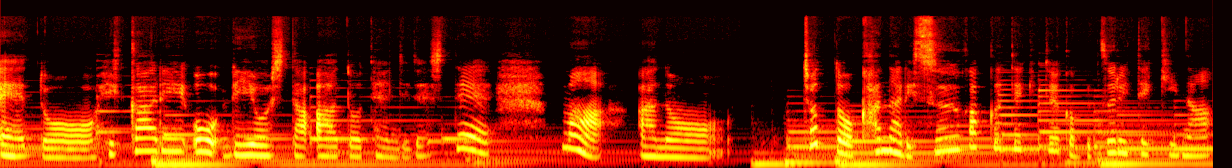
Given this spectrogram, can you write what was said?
えっ、ー、と、光を利用したアート展示でして、まあ、あの、ちょっとかなり数学的というか物理的な、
